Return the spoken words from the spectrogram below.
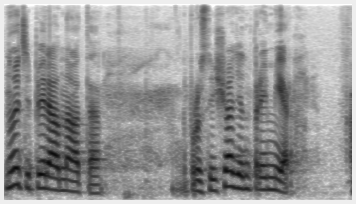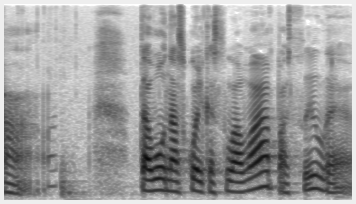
Ну а теперь о НАТО. Просто еще один пример а, того, насколько слова, посылы,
